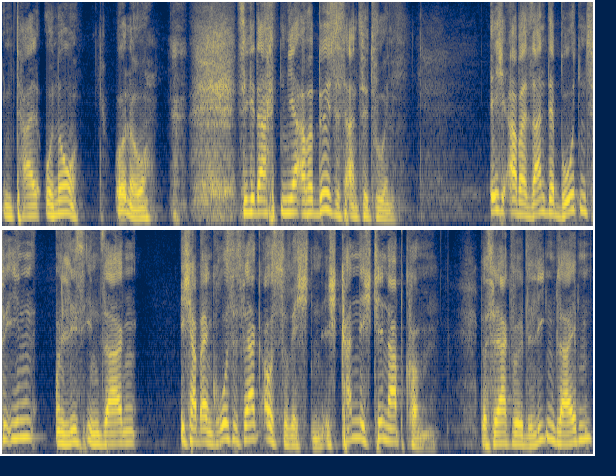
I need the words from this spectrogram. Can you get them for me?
im Tal Ono. Ono. Sie gedachten mir aber Böses anzutun. Ich aber sandte Boten zu ihnen und ließ ihnen sagen, ich habe ein großes Werk auszurichten. Ich kann nicht hinabkommen. Das Werk würde liegen bleiben,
